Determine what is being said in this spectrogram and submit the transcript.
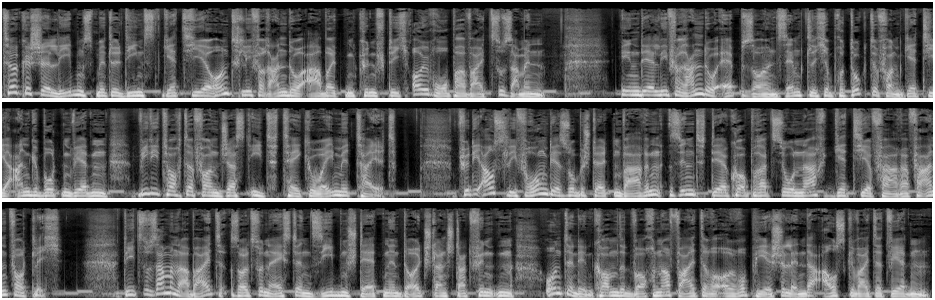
türkische Lebensmitteldienst Getir und Lieferando arbeiten künftig europaweit zusammen. In der Lieferando-App sollen sämtliche Produkte von Getir angeboten werden, wie die Tochter von Just Eat Takeaway mitteilt. Für die Auslieferung der so bestellten Waren sind der Kooperation nach Getir-Fahrer verantwortlich. Die Zusammenarbeit soll zunächst in sieben Städten in Deutschland stattfinden und in den kommenden Wochen auf weitere europäische Länder ausgeweitet werden.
